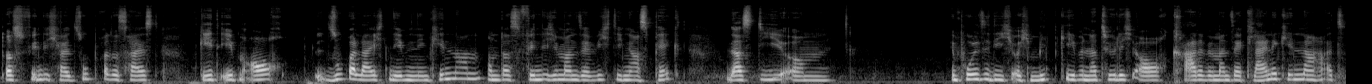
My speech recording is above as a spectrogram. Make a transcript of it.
Das finde ich halt super. Das heißt, geht eben auch super leicht neben den Kindern und das finde ich immer einen sehr wichtigen Aspekt, dass die ähm, Impulse, die ich euch mitgebe, natürlich auch, gerade wenn man sehr kleine Kinder hat,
